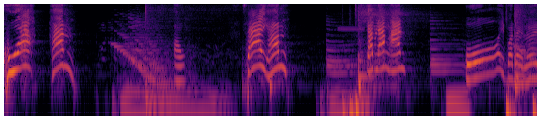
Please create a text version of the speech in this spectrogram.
ขวาหัน เอาซ้ายหันกลับหลังหัน โอ้ยบ่ได้เลย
